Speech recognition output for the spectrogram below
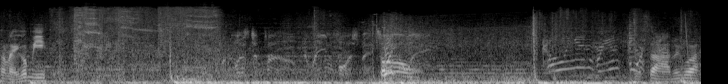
ทางไหนก็มี Calling in reinforcements. สามเองว่ะ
